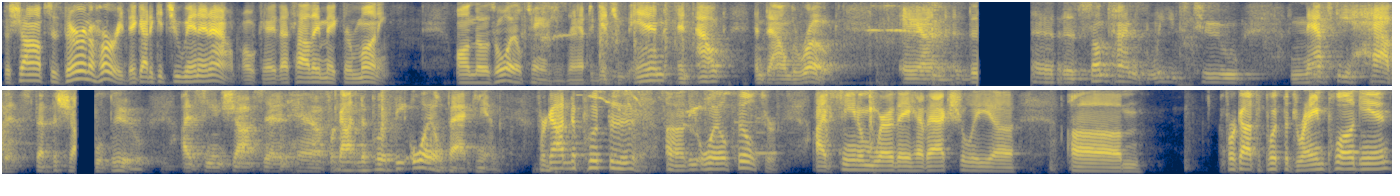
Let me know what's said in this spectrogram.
the shops is they're in a hurry. They got to get you in and out. Okay, that's how they make their money on those oil changes. They have to get you in and out and down the road, and this, uh, this sometimes leads to nasty habits that the shop will do. I've seen shops that have forgotten to put the oil back in, forgotten to put the uh, the oil filter. I've seen them where they have actually uh, um, forgot to put the drain plug in.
